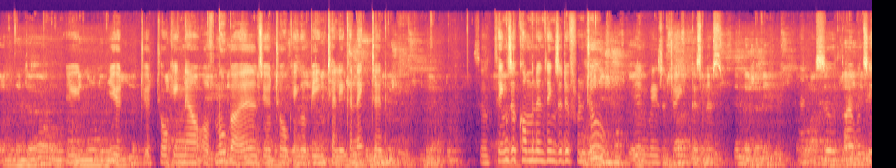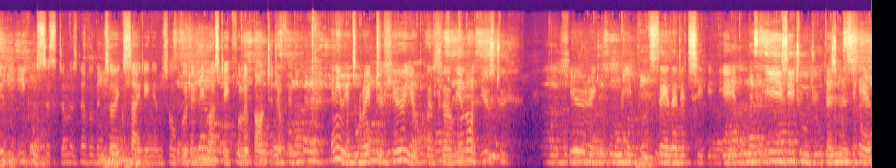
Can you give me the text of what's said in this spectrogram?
You, you're talking now of mobiles, you're talking of being teleconnected. So things are common and things are different too in ways of doing business. And so I would say the ecosystem has never been so exciting and so good, and we must take full advantage of it. Anyway, it's great to hear you because uh, we are not used to hearing people say that it's easy to do business here.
